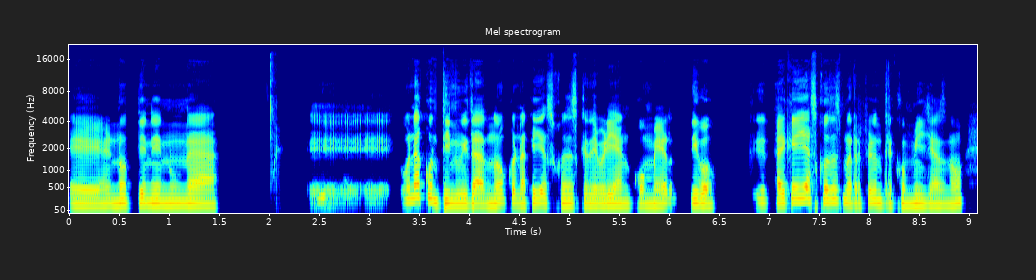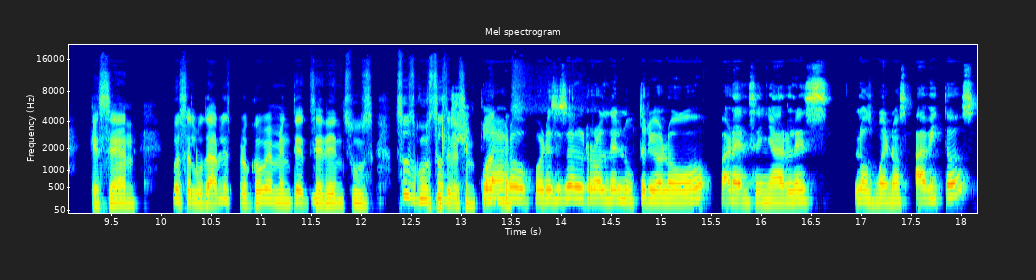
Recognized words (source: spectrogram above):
eh, no tienen una, eh, una continuidad, ¿no? Con aquellas cosas que deberían comer. Digo, eh, aquellas cosas me refiero entre comillas, ¿no? Que sean pues saludables, pero que obviamente se den sus, sus gustos de vez en cuando. Claro, por eso es el rol del nutriólogo para enseñarles los buenos hábitos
